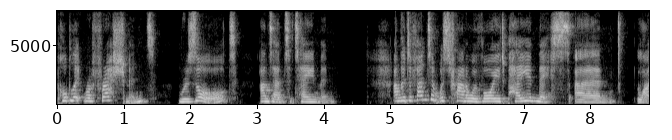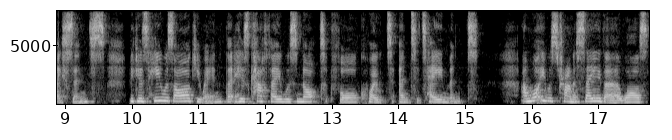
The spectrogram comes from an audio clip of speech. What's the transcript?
public refreshment resort, and entertainment. And the defendant was trying to avoid paying this um, license because he was arguing that his cafe was not for, quote, entertainment. And what he was trying to say there was,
